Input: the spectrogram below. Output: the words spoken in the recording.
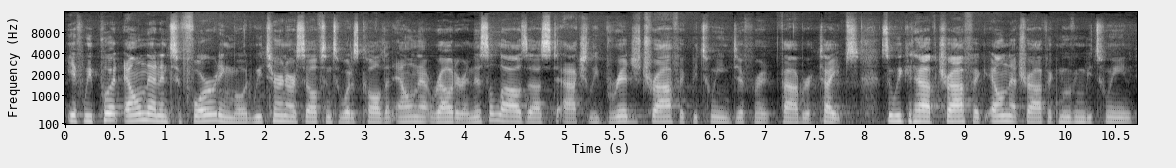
if we put LNet into forwarding mode, we turn ourselves into what is called an LNet router. And this allows us to actually bridge traffic between different fabric types. So we could have traffic, LNet traffic, moving between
